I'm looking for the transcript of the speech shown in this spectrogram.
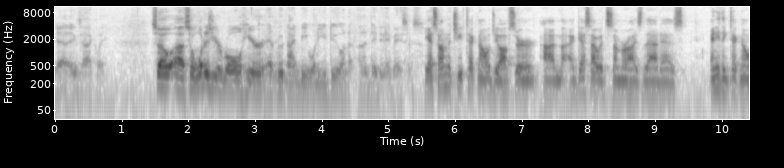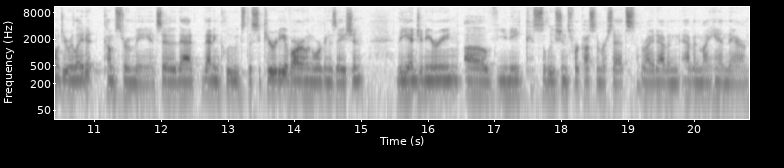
Yeah, exactly. So, uh, so what is your role here at Route 9B? What do you do on a, on a day-to-day basis? Yeah, so I'm the chief technology officer. Um, I guess I would summarize that as anything technology related comes through me, and so that that includes the security of our own organization, the engineering of unique solutions for customer sets, right? Having having my hand there.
